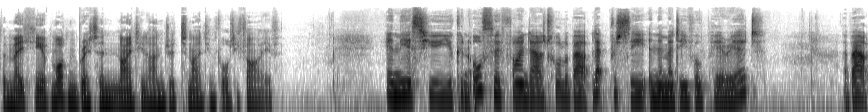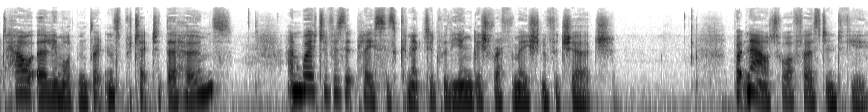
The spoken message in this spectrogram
The Making of Modern Britain 1900 to 1945. In the issue, you can also find out all about leprosy in the medieval period, about how early modern Britons protected their homes, and where to visit places connected with the English Reformation of the Church. But now to our first interview.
